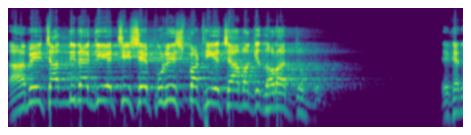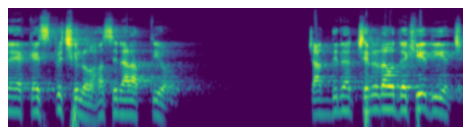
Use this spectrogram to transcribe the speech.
আমি চান্দিনা গিয়েছি, সে পুলিশ পাঠিয়েছে আমাকে ধরার জন্য। এখানে এক এসপি ছিল, হাসিনার আত্মীয়। চান্দিনার ছেলেরাও দেখিয়ে দিয়েছে।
